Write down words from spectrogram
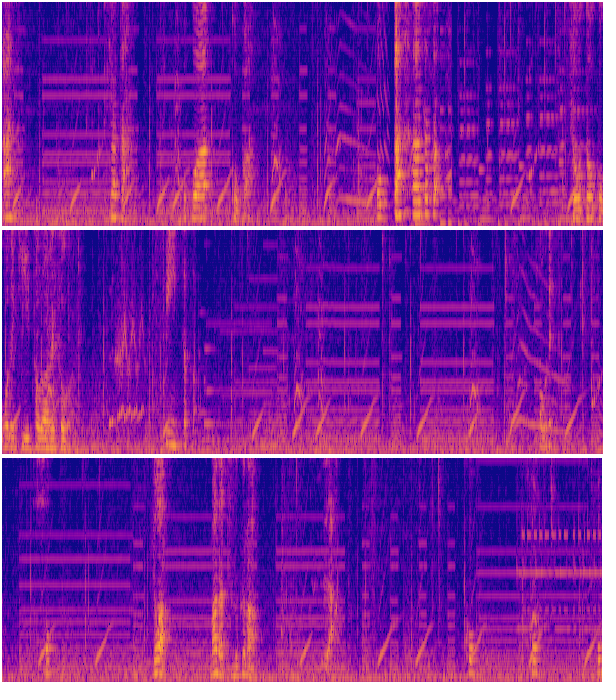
あしまった。ここはこうか。おああ当たった。相当ここで気取られそうだね。スピンいっちゃった。危ね。ほっ。ドア。まだ続くな。うわ。こほっほっ。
